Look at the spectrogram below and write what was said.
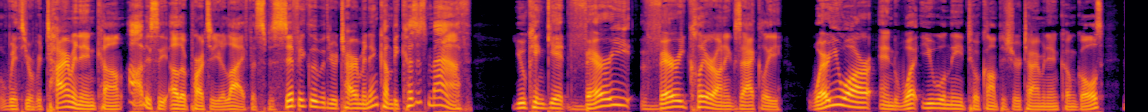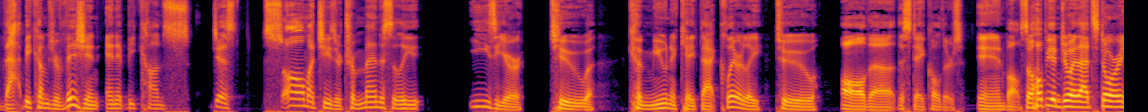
with your retirement income obviously other parts of your life but specifically with your retirement income because it's math you can get very very clear on exactly where you are and what you will need to accomplish your retirement income goals. That becomes your vision and it becomes just so much easier, tremendously easier to communicate that clearly to all the the stakeholders involved. So hope you enjoy that story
